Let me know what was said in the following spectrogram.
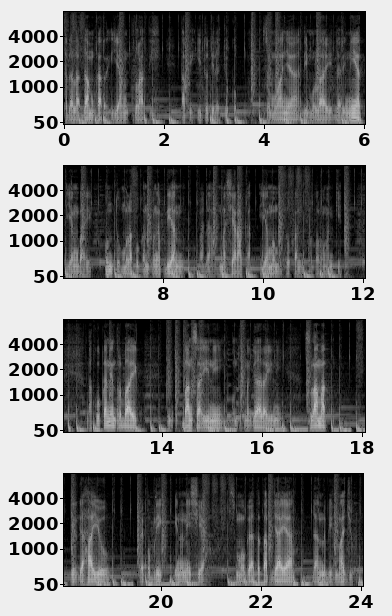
adalah damkar yang terlatih, tapi itu tidak cukup. Semuanya dimulai dari niat yang baik untuk melakukan pengabdian kepada masyarakat yang membutuhkan pertolongan kita. Lakukan yang terbaik untuk bangsa ini, untuk negara ini. Selamat Dirgahayu Republik Indonesia. Semoga tetap jaya dan lebih maju.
